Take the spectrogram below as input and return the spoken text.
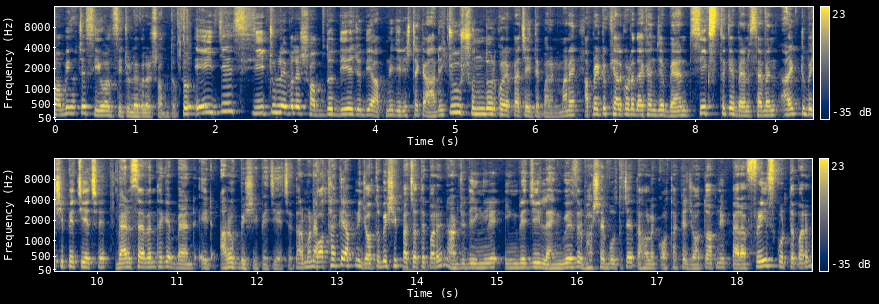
সবই হচ্ছে সি ওয়ান সি টু লেভেলের শব্দ। তো এই যে সি টু লেভেলের শব্দ দিয়ে যদি আপনি জিনিসটাকে আরেকটু সুন্দর করে পেঁচাইতে পারেন মানে আপনি একটু খেয়াল করে দেখেন যে ব্যান্ড সিক্স থেকে ব্যান্ড সেভেন আরেকটু বেশি পেঁচিয়েছে ব্যান্ড সেভেন থেকে ব্যান্ড এইট আরও বেশি পেঁচিয়েছে। তার মানে কথাকে আপনি যত বেশি পেঁচাতে পারেন, আর যদি ইংরেজি ল্যাঙ্গুয়েজের ভাষায় বলতে চাই তাহলে কথাকে যত আপনি প্যারাফ্রেজ করতে পারেন,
